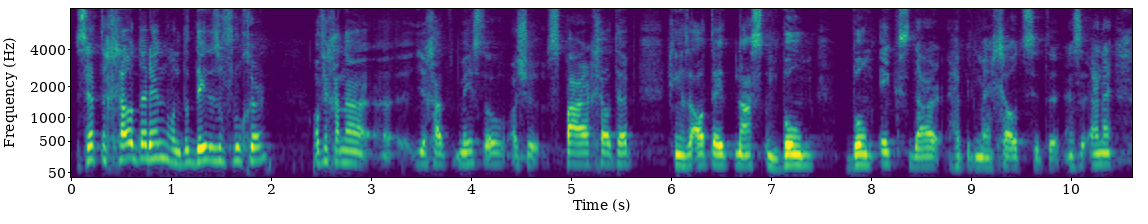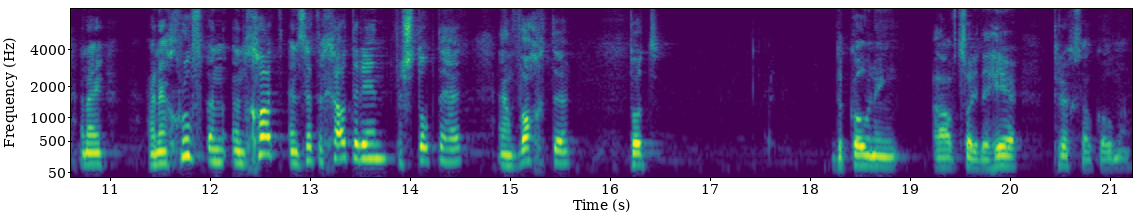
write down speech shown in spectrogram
zette geld daarin, want dat deden ze vroeger. Of je gaat, naar, uh, je gaat meestal, als je spaargeld hebt, gingen ze altijd naast een boom, boom X, daar heb ik mijn geld zitten. En, en, hij, en, en groef een, een gat en zette geld erin, verstopte het en wachtte tot de koning, uh, sorry, de Heer terug zou komen.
